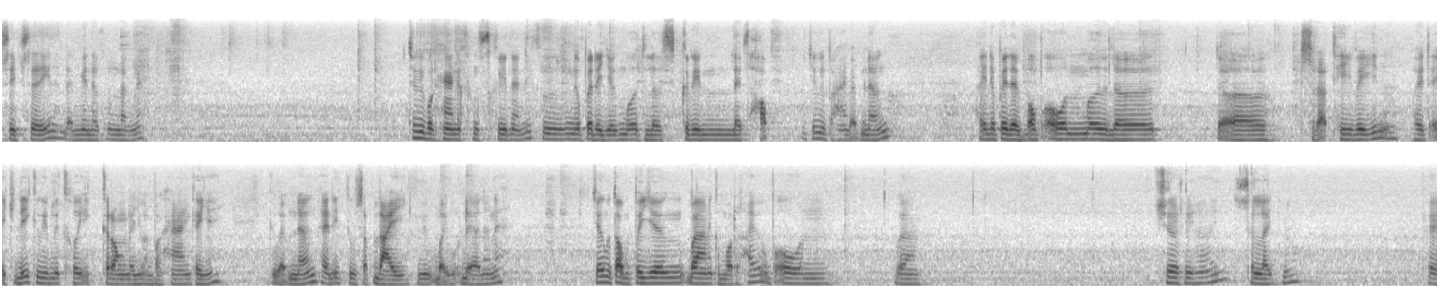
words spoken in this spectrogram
ផ្សេងផ្សេងណាដែលមាននៅក្នុងហ្នឹងណាចឹងវាបង្ហាញនៅក្នុង screen នេះគឺនៅពេលដែលយើងមើលទៅលើ screen laptop អញ្ចឹងវាបង្ហាញបែបហ្នឹង ហើយនៅពេលដែលបងប្អូនមើលលើសារ៉ា TV ណាប្រភេទ HD គឺវាមិនឃើញអេក្រង់ដែលយើងបង្ហាញឃើញទេគឺបែបហ្នឹងហើយនេះទូរស័ព្ទដៃគឺ3 model ហ្នឹងណាអញ្ចឹងបន្ទាប់ពីយើងបានកំណត់ឲ្យបងប្អូនបាទជ្រើសរើសហើយ select មកអូខេ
